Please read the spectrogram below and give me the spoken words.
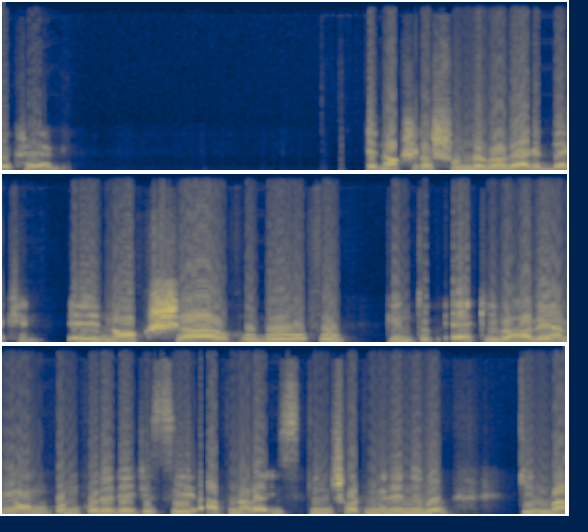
দেখাই আগে। এই নকশাটা সুন্দরভাবে আগে দেখেন। এই নকশা হুবু হুব কিন্তু একইভাবে আমি অঙ্কন করে রেখেছি, আপনারা স্ক্রিনশট মেরে নেবেন। কিংবা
